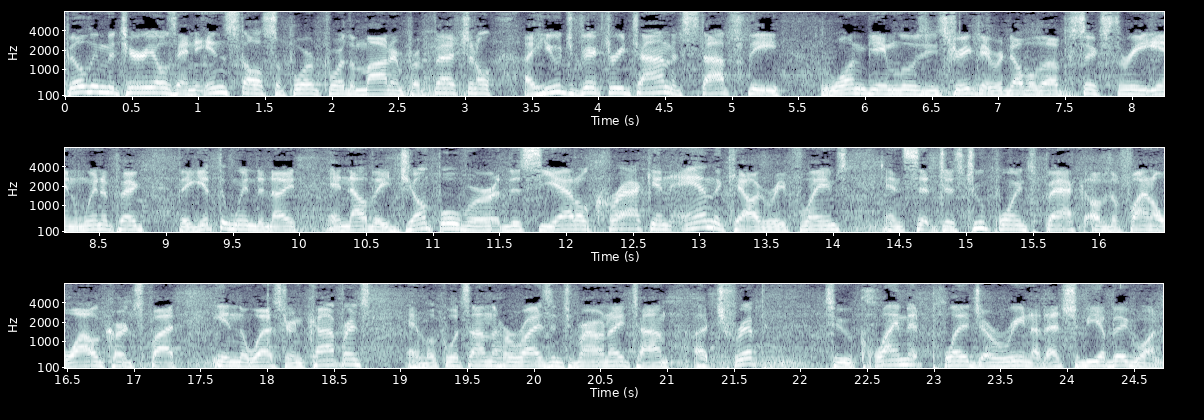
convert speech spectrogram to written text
Building materials and install support for the modern professional. A huge victory, Tom. It stops the one game losing streak. They were doubled up 6 3 in Winnipeg. They get the win tonight, and now they jump over the Seattle Kraken and the Calgary Flames and sit just two points back of the final wild card spot in the Western Conference. And look what's on the horizon tomorrow night, Tom. A trip to Climate Pledge Arena. That should be a big one.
